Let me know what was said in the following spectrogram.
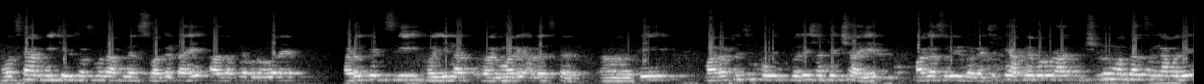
नमस्कार मी चेस मध्ये आपलं स्वागत आहे. आज आपल्या बरोबर आहेत ऍडव्होकेट श्री वैजनाथ वाघमारे अडसकर ते महाराष्ट्राचे प्रदेशाध्यक्ष आहेत मागासवर्गीय विभागाचे. ते आपल्या बरोबर आज शिरूर मतदारसंघामध्ये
